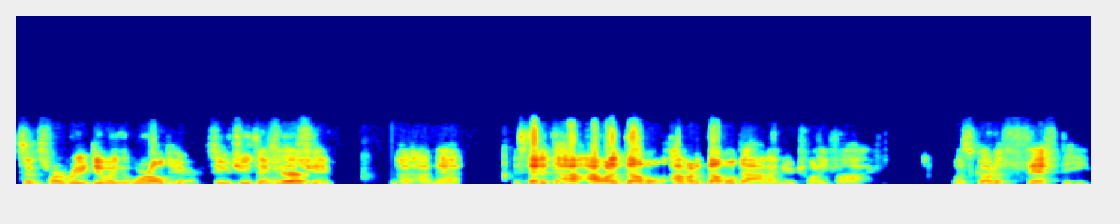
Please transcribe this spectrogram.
since we're redoing the world here, see what you think of this, Jamie, uh, on that. Instead of, I, want to double. I want to double down on your 25. Let's go to 50.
